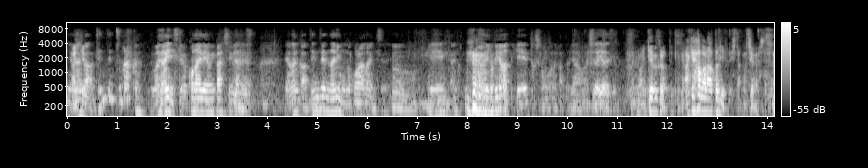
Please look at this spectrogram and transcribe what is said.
いやなんか全然つまらなくはないですけどこの間読み返してみたんですいやなんか全然何も残らないんですよね。うん。へえみたいな。読み終わってへえとしか思わなかったいやまあ石田嫌ですよ。まあ、池袋って言った時秋葉原アートリープでした。間違えました。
